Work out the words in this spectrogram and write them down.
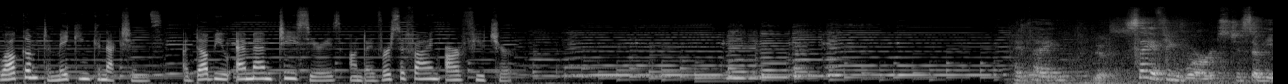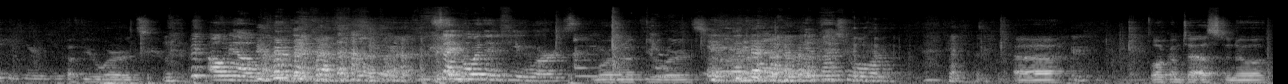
Welcome to Making Connections, a WMMT series on diversifying our future. Hey Peyton, Yes. say a few words just so he can hear you. A few words. Oh no. say more than a few words. More than a few words. And much more. Welcome to Estonoa.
